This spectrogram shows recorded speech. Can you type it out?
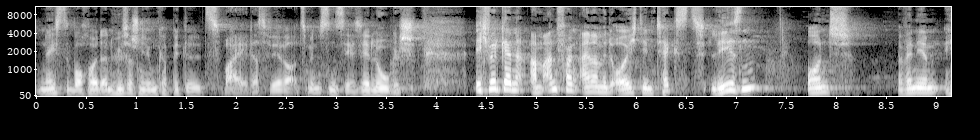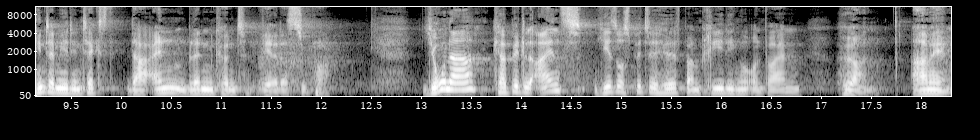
nächste Woche dann höchstwahrscheinlich um Kapitel 2. Das wäre zumindest sehr, sehr logisch. Ich würde gerne am Anfang einmal mit euch den Text lesen und wenn ihr hinter mir den Text da einblenden könnt, wäre das super. Jona, Kapitel 1. Jesus, bitte hilf beim Predigen und beim Hören. Amen.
